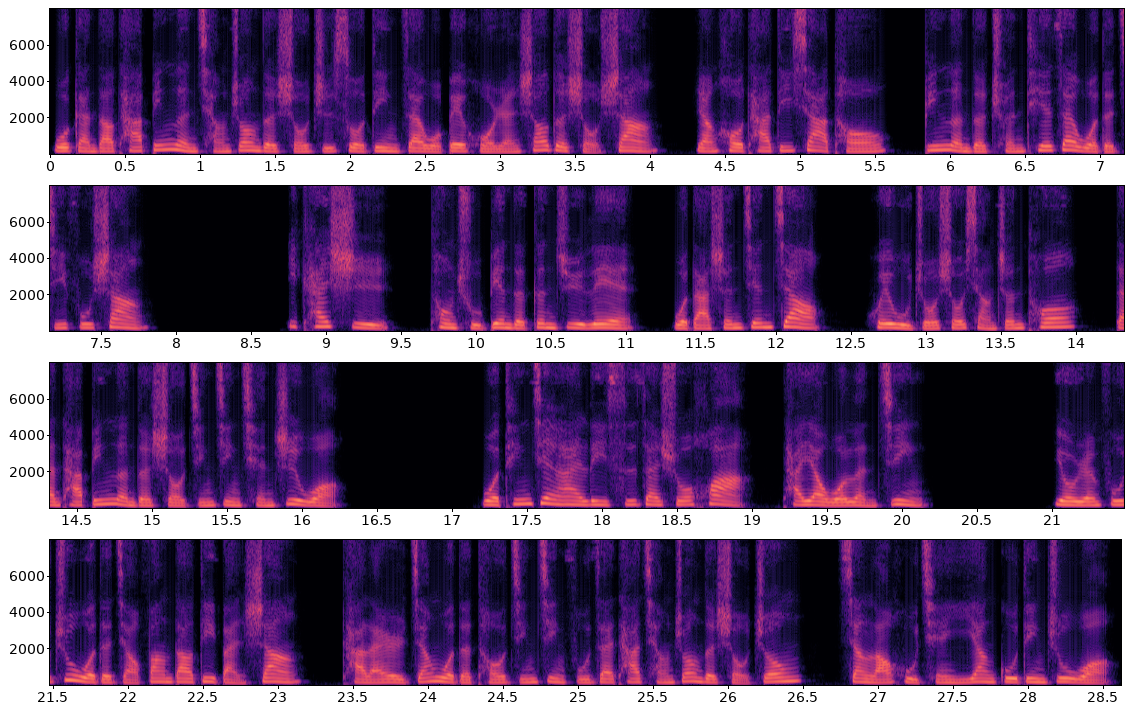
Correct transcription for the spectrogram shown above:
我感到他冰冷强壮的手指锁定在我被火燃烧的手上，然后他低下头，冰冷的唇贴在我的肌肤上。一开始，痛楚变得更剧烈，我大声尖叫，挥舞着手想挣脱，但他冰冷的手紧紧钳制我。我听见爱丽丝在说话，她要我冷静。有人扶住我的脚放到地板上，卡莱尔将我的头紧紧扶在他强壮的手中，像老虎钳一样固定住我。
